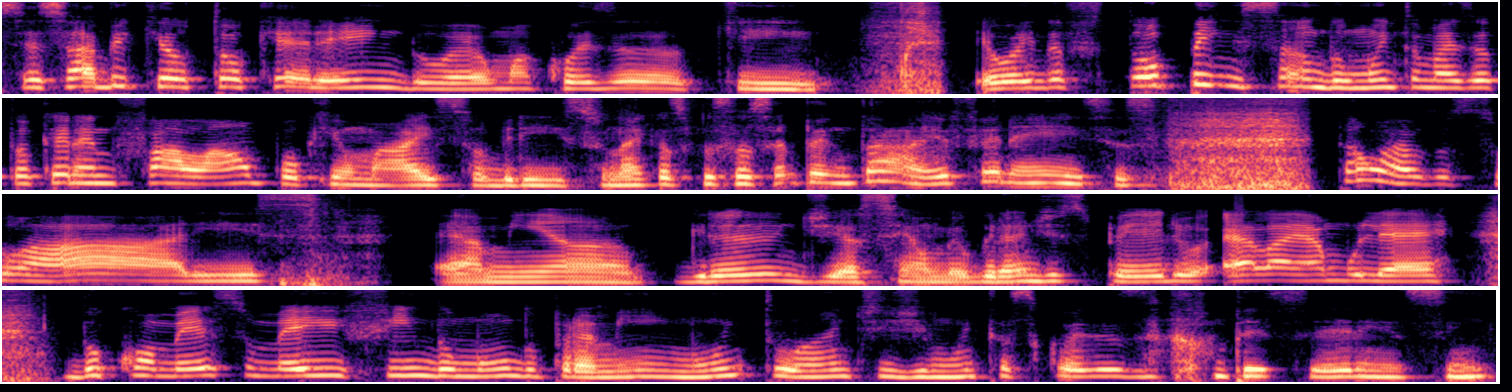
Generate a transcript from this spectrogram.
Você sabe que eu tô querendo, é uma coisa que eu ainda estou pensando muito, mas eu tô querendo falar um pouquinho mais sobre isso, né? Que as pessoas sempre perguntam, ah, referências. Então, Elza Soares, é a minha grande, assim, é o meu grande espelho. Ela é a mulher do começo, meio e fim do mundo para mim, muito antes de muitas coisas acontecerem, assim.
